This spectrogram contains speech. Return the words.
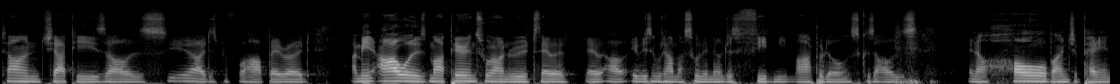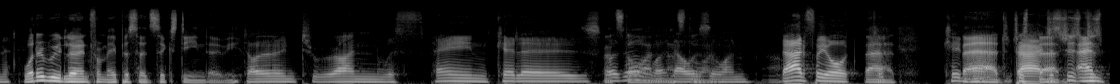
town Chappies, I was yeah just before Hout Bay Road. I mean, I was my parents were en route. They were, they were uh, every single time I saw them, they would just feed me Myprodols because I was in a whole bunch of pain. What did we learn from episode 16, Davey? Don't run with painkillers. That's Was the that? one, What- that the was the one. one. Oh, Bad for your ki- bad, kid. bad, just bad. bad. Just, just, and just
